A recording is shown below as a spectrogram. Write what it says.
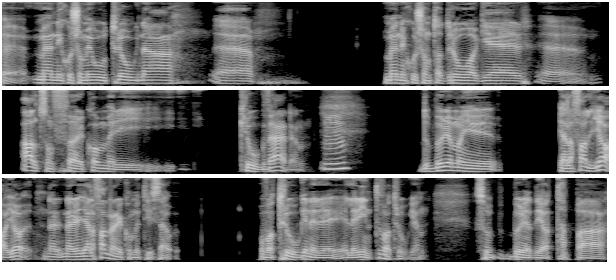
eh, människor som är otrogna, eh, människor som tar droger, eh, allt som förekommer i, i krogvärlden. Mm. Då börjar man ju i alla fall jag, jag när, när, i alla fall när det kommer till så här, att vara trogen eller, eller inte vara trogen, så började jag tappa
